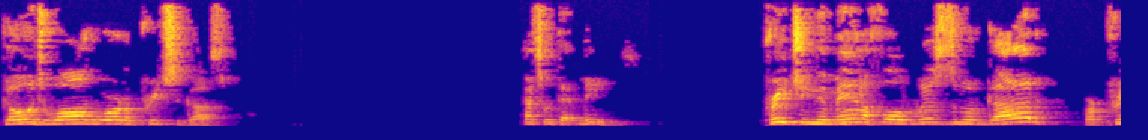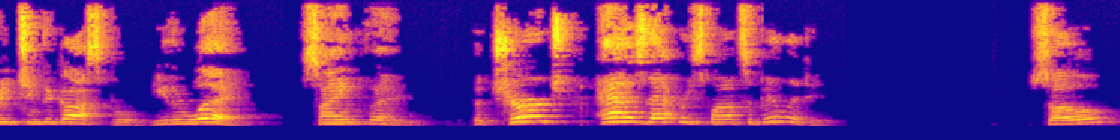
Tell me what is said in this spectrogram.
Go into all the world and preach the gospel. That's what that means. Preaching the manifold wisdom of God or preaching the gospel. Either way, same thing. The church has that responsibility. So,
